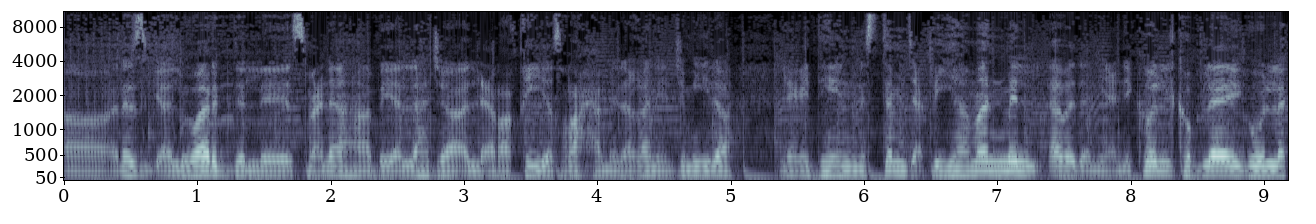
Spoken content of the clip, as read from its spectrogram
آه، رزق الورد اللي سمعناها باللهجة العراقية صراحة من الأغاني الجميلة اللي قاعدين نستمتع فيها ما نمل ابدا. يعني كل كوبلي يقول لك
